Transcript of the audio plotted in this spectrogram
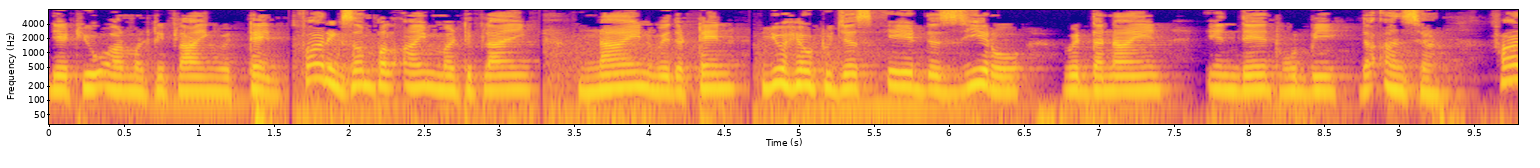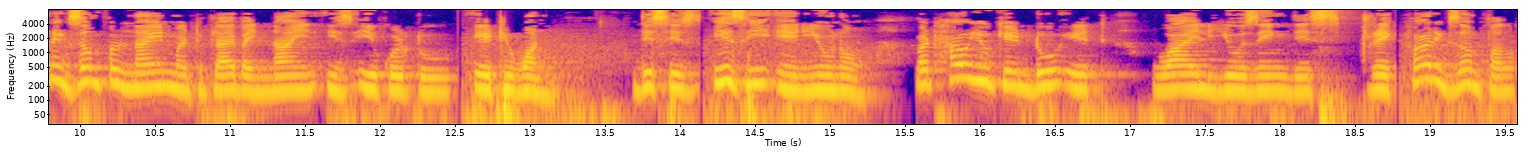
that you are multiplying with 10 for example i'm multiplying 9 with a 10 you have to just add the 0 with the 9 and that would be the answer. For example 9 multiplied by 9 is equal to 81 this is easy and you know. But how you can do it while using this trick? For example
